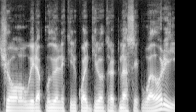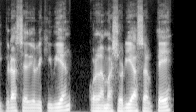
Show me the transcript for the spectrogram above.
yo hubiera podido elegir cualquier otra clase de jugador y gracias a Dios elegí bien. Con la mayoría acerté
